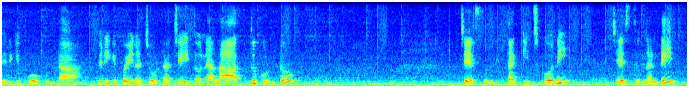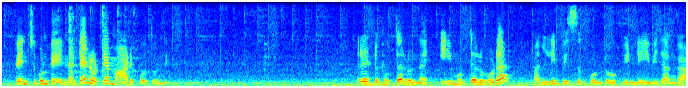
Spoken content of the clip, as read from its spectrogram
విరిగిపోకుండా విరిగిపోయిన చోట చేయితోని అలా అద్దుకుంటూ చేస్తుంది. తగ్గించుకొని చేస్తుందండి పెంచుకుంటే ఏంటంటే రొట్టె మాడిపోతుంది. రెండు ముద్దలు ఉన్నాయి ఈ ముద్దలు కూడా మళ్ళీ పిసుక్కుంటూ పిండి ఈ విధంగా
